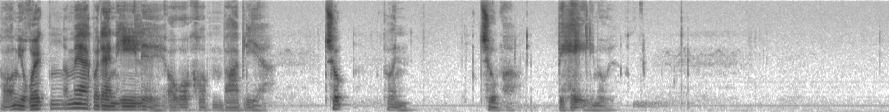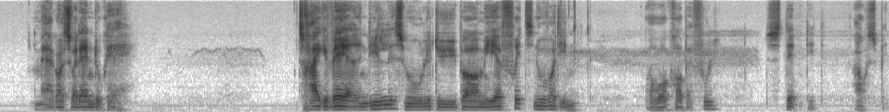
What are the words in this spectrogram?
og om i ryggen og mærk, hvordan hele overkroppen bare bliver tung på en tung og behagelig måde. Mærk også, hvordan du kan trække vejret en lille smule dybere og mere frit, nu hvor din overkrop er fuldstændigt afspændt.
